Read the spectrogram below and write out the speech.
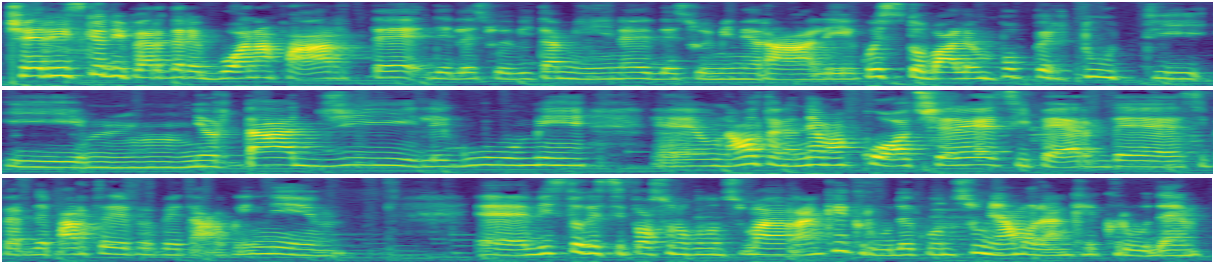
c'è il rischio di perdere buona parte delle sue vitamine, dei suoi minerali. Questo vale un po' per tutti i, mm, gli ortaggi, i legumi. Eh, una volta che andiamo a cuocere si perde, si perde parte delle proprietà. Quindi. Eh, visto che si possono consumare anche crude, consumiamole anche crude.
